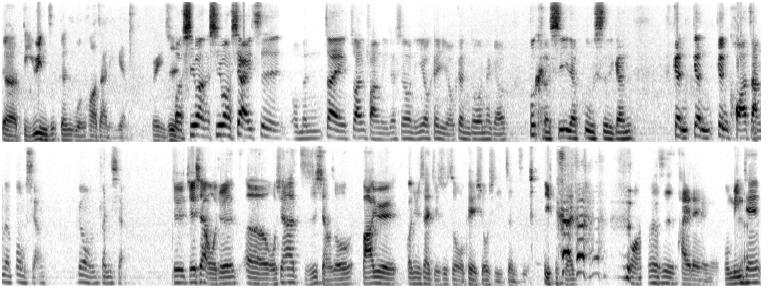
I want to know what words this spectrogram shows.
呃底蕴跟文化在里面。所以是，我希望希望下一次我们在专访你的时候，你又可以有更多那个不可思议的故事，跟更更更夸张的梦想跟我们分享。就接下来，我觉得呃，我现在只是想说，八月冠军赛结束之后，我可以休息一阵子，因为 哇，真的是太累了。我明天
